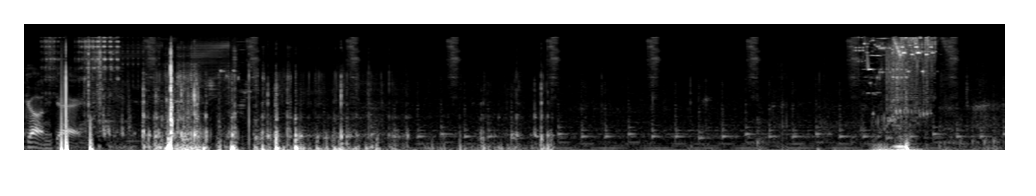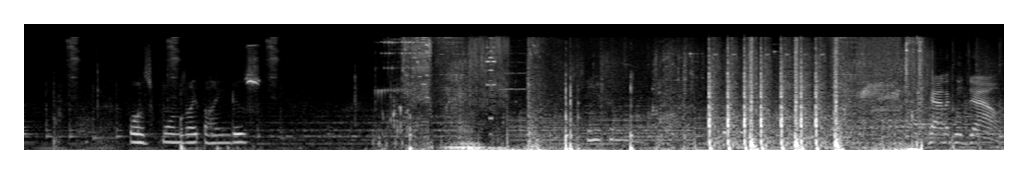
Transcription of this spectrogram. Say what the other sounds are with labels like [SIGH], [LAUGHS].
gun game. Was one right behind us. Mechanical down.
